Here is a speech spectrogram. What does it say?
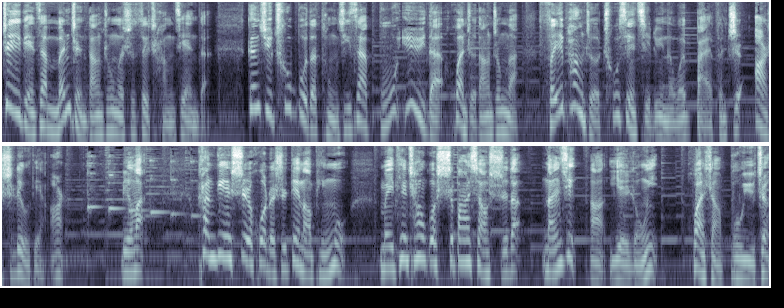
这一点在门诊当中呢是最常见的。根据初步的统计，在不育的患者当中啊，肥胖者出现几率呢为百分之二十六点二。另外，看电视或者是电脑屏幕，每天超过十八小时的男性啊，也容易患上不育症。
